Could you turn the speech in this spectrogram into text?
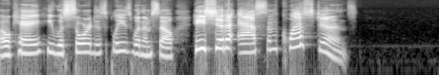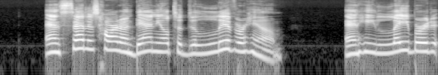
Okay? He was sore displeased with himself. He should have asked some questions and set his heart on Daniel to deliver him. And he labored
